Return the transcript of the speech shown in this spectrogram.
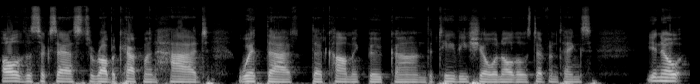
all the success to Robert Kirkman had with that that comic book and the TV show and all those different things, you know,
